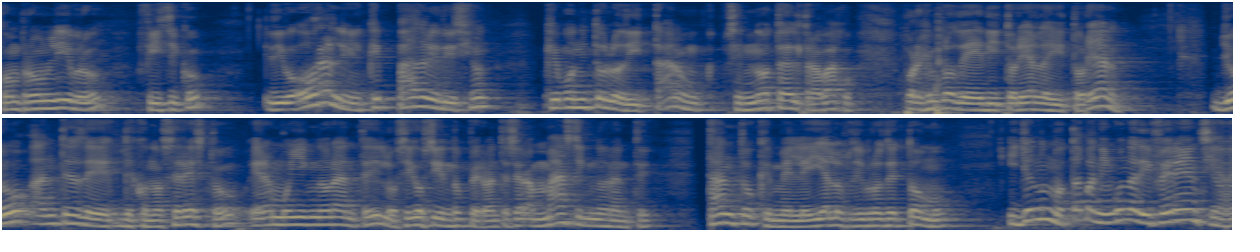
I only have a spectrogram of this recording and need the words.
compro un libro físico y digo, órale, qué padre edición, qué bonito lo editaron, se nota el trabajo. Por ejemplo, de editorial a editorial. Yo antes de, de conocer esto era muy ignorante, y lo sigo siendo, pero antes era más ignorante, tanto que me leía los libros de tomo y yo no notaba ninguna diferencia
